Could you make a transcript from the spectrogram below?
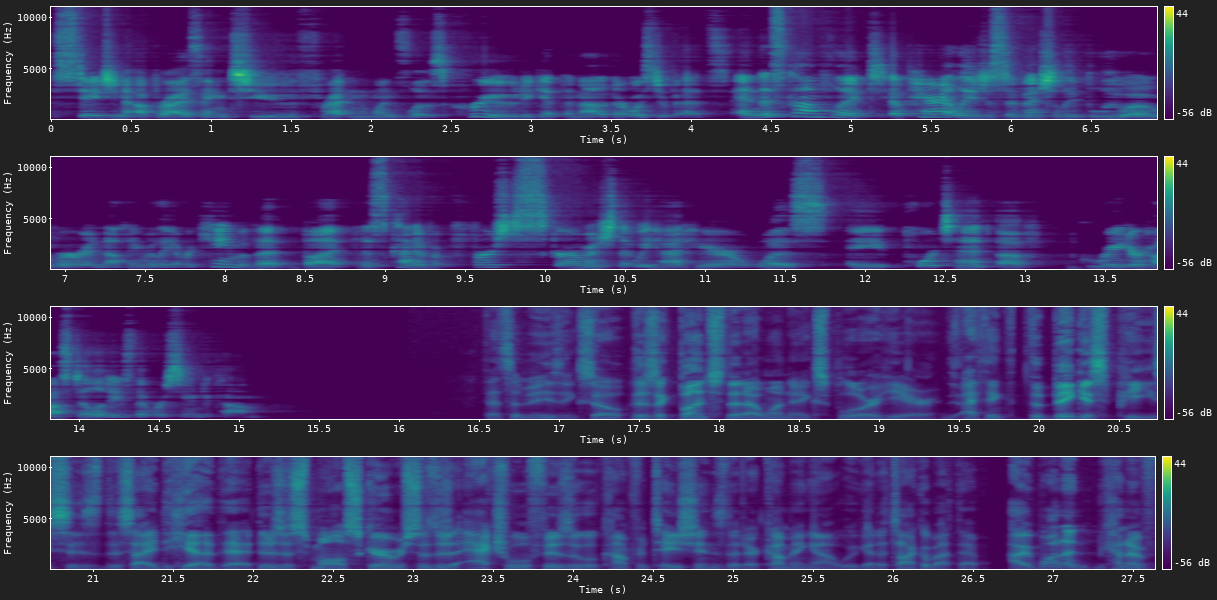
staged an uprising to threaten Winslow's crew to get them out of their oyster beds. And this conflict apparently just eventually blew over and nothing really ever came of it. But this kind of first skirmish that we had here was a portent of greater hostilities that were soon to come. That's amazing. So there's a bunch that I want to explore here. I think the biggest piece is this idea that there's a small skirmish. So there's actual physical confrontations that are coming out. We got to talk about that. I want to kind of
